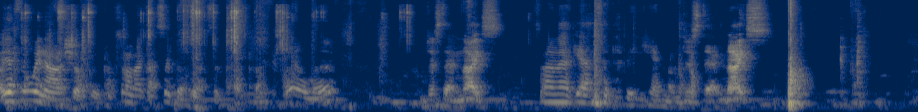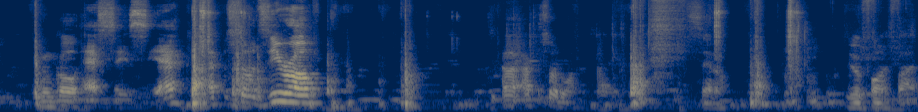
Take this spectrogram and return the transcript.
Oh, you have to win on a shuffle. Sound like I said that last time. Well, man, I'm just that nice. Sound like I said that again. I'm just that nice. We're gonna go essays, yeah. Episode zero. Uh, episode one. Sorry. Zero. Zero point five.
